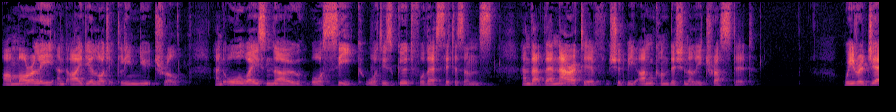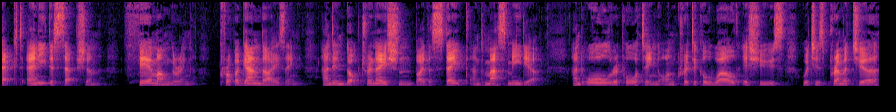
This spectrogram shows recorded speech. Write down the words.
are morally and ideologically neutral and always know or seek what is good for their citizens, and that their narrative should be unconditionally trusted. We reject any deception, fear mongering, propagandizing, and indoctrination by the state and mass media, and all reporting on critical world issues which is premature,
